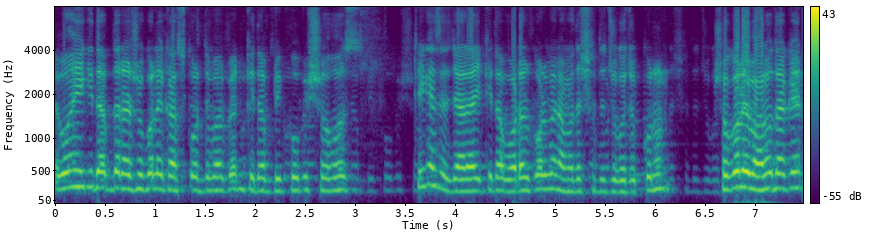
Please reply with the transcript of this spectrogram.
এবং এই কিতাব দ্বারা সকলে কাজ করতে পারবেন। কিতাবটি খুবই সহজ। ঠিক আছে? যারা এই কিতাব অর্ডার করবেন, আমাদের সাথে যোগাযোগ করুন। সকলে ভালো থাকেন।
